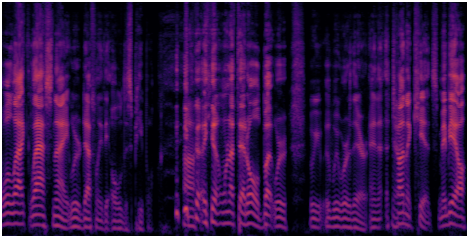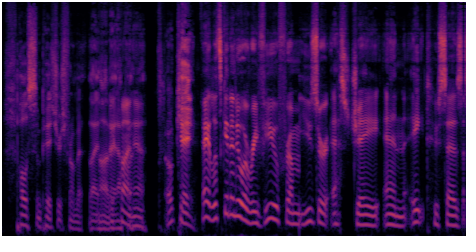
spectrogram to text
uh, well, like last night, we were definitely the oldest people. Ah. you know, we're not that old, but we're we we were there, and a ton of kids. Maybe I'll post some pictures from it last Oh, night. fun, yeah. the- Okay. Hey, let's get into a review from user SJN8 who says,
